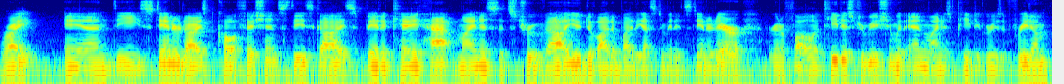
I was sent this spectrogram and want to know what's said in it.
right? And the standardized coefficients, these guys, beta k hat minus its true value divided by the estimated standard error, are going to follow a t-distribution with n minus p degrees of freedom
